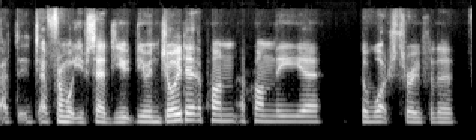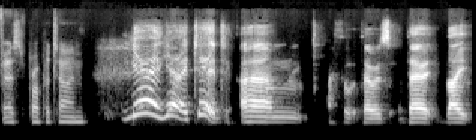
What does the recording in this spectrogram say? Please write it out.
uh, from what you've said, you you enjoyed it upon upon the uh, the watch through for the first proper time. Yeah, yeah, I did. Um, I thought there was there, like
